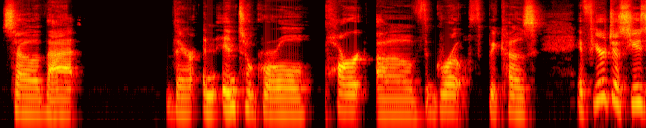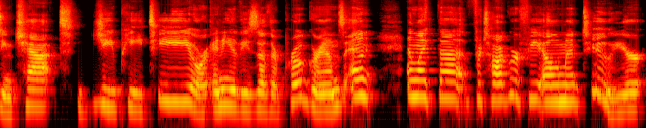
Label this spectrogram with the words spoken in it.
so that they're an integral part of the growth because if you're just using chat gpt or any of these other programs and and like that photography element too you're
